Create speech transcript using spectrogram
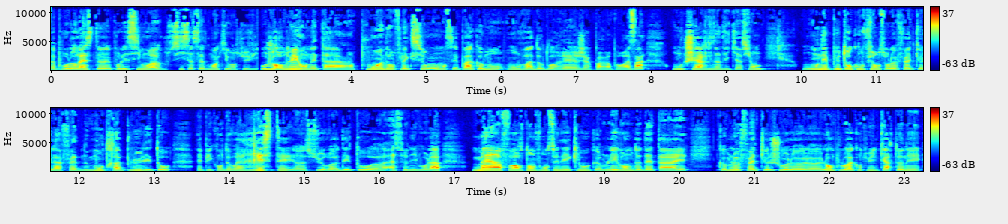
euh, pour le reste, euh, pour les 6 mois, 6 à 7 mois qui vont suivre. Aujourd'hui, on est à un point d'inflexion, on ne sait pas comment on va devoir réagir par rapport à ça, on cherche des indications. On est plutôt confiant sur le fait que la Fed ne montera plus les taux et puis qu'on devrait rester euh, sur euh, des taux euh, à ce niveau-là. Mais à force d'enfoncer des clous comme les ventes de détail, comme le fait que l'emploi continue de cartonner,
